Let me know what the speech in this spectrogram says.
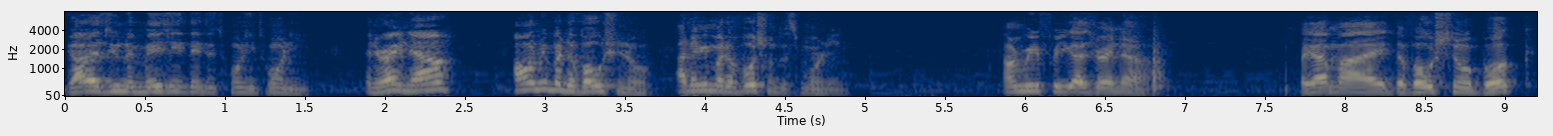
God is doing amazing things in 2020. And right now, I want to read my devotional. I didn't read my devotional this morning. I'm reading for you guys right now. So I got my devotional book,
